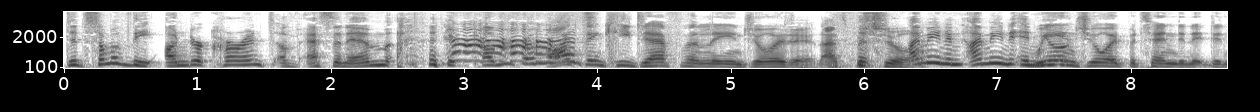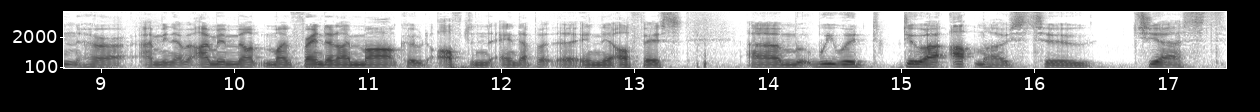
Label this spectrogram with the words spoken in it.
did some of the undercurrent of S and M come from that? I think he definitely enjoyed it. That's for sure. I mean, in, I mean, in we your, enjoyed pretending it didn't hurt. I mean, I mean, my, my friend and I, Mark, who would often end up at, uh, in the office, um, we would do our utmost to just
